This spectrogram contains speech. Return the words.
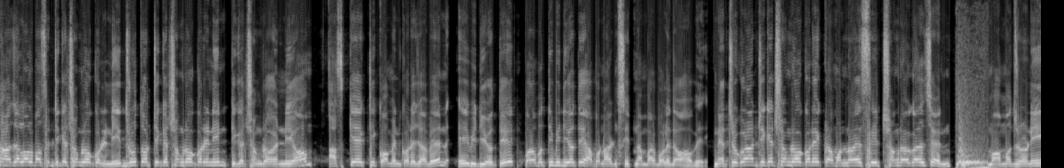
শাহজালাল বাসের টিকিট সংগ্রহ করেনি, দ্রুত টিকিট সংগ্রহ করে নিন। টিকিট সংগ্রহের নিয়ম আজকে একটি কমেন্ট করে যাবেন এই ভিডিওতে। পরবর্তী ভিডিওতে আপনার সিট নাম্বার বলে দেওয়া হবে। নেত্রকোনার টিকিট সংগ্রহ করে ক্রমান্বয়ে সিট সংগ্রহ করেছেন মোহাম্মদ রনি,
